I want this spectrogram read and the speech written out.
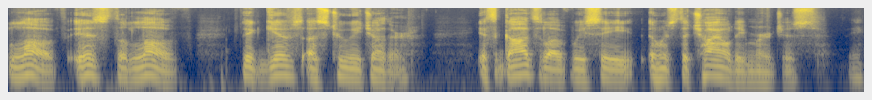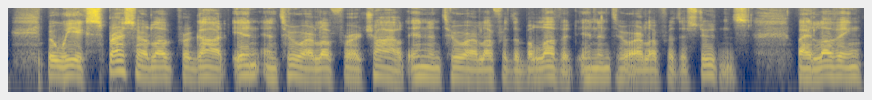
love is the love that gives us to each other. It's God's love we see in which the child emerges. But we express our love for God in and through our love for our child, in and through our love for the beloved, in and through our love for the students, by loving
